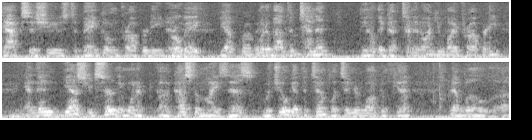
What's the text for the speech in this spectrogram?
tax issues to bank-owned property to. Probate. Yep. Probate, What about the tenant? You know, they've got tenant occupied property. And then, yes, you'd certainly wanna, uh, customize this, which you'll get the templates in your welcome kit that will, uh,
